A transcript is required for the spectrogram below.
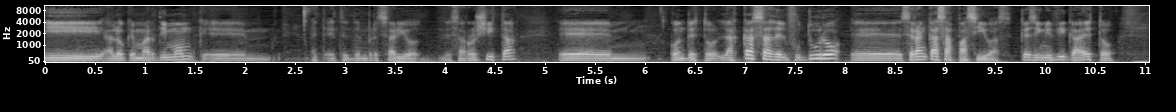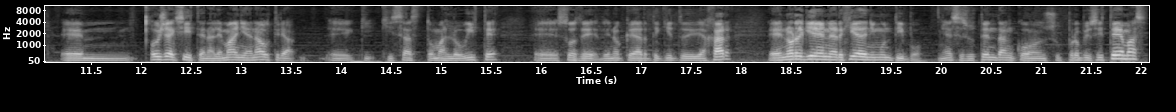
y a lo que Martín Mom, eh, este, empresario desarrollista, eh, contestó, las casas del futuro eh, serán casas pasivas. ¿Qué significa esto? Eh, hoy ya existe en Alemania, en Austria, qui- quizás Tomás lo viste, sos de, de no quedarte quieto y viajar. No requieren energía de ningún tipo. se sustentan con sus propios sistemas.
